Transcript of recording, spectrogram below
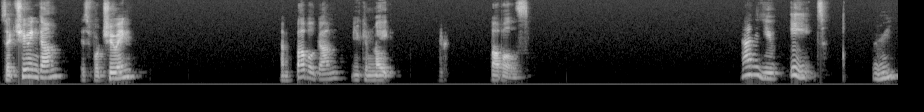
So chewing gum is for chewing. And bubble gum, you can make bubbles. Can you eat hmm,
